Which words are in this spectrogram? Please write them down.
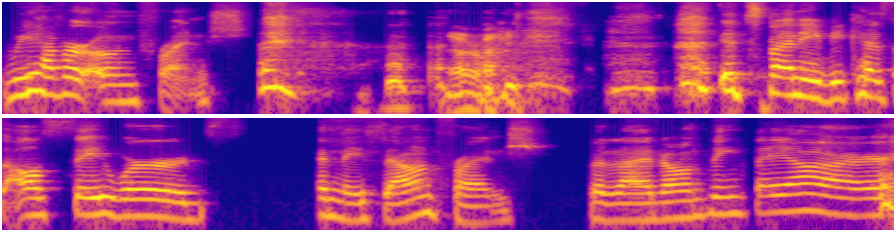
we have our own French. All right. It's funny because I'll say words and they sound French, but I don't think they are.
